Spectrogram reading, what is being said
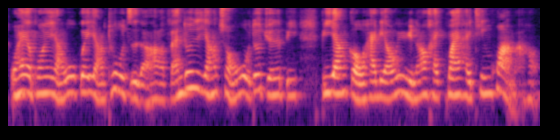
我还有朋友养乌龟、养兔子的哈，反正都是养宠物，都觉得比比养狗还疗愈，然后还乖还听话嘛，哈。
